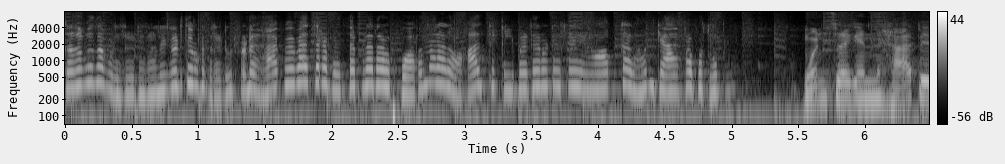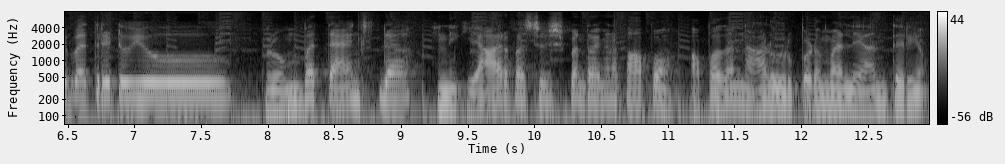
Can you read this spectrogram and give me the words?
Happy birthday பிறந்த நாள் வாழ்த்துக்கள் பர்த்டே ஆப்கா நாம் கேட்க போட்டோம் one second happy birthday to. You ரொம்ப தேங்க்ஸ்டா இன்னைக்கு யார் ஃபர்ஸ்ட் விஷ் பண்ணுறாங்கன்னு பார்ப்போம் அப்போ தான் நாடு உருப்படுமா இல்லையான்னு தெரியும்.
